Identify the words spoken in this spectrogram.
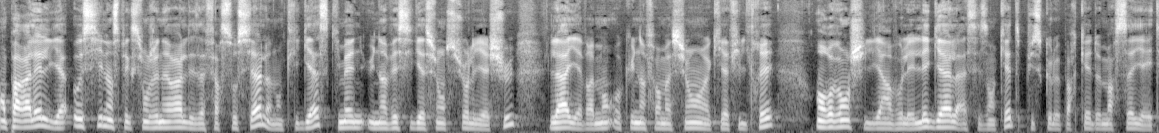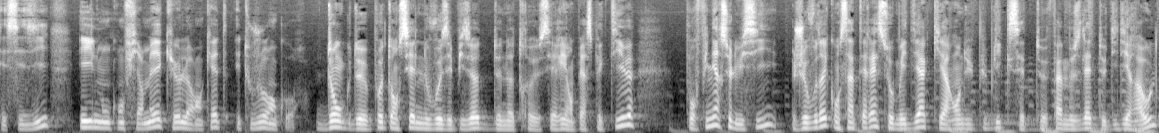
En parallèle, il y a aussi l'inspection générale des affaires sociales, donc l'IGAS, qui mène une investigation sur l'IHU. Là, il n'y a vraiment aucune information euh, qui a filtré. En revanche, il y a un volet légal à ces enquêtes, puisque le parquet de Marseille a été saisi, et ils m'ont confirmé que leur enquête est toujours en cours. Donc de potentiels nouveaux épisodes de notre série en perspective. Pour finir celui-ci, je voudrais qu'on s'intéresse aux médias qui a rendu public cette fameuse lettre de Didier Raoult,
